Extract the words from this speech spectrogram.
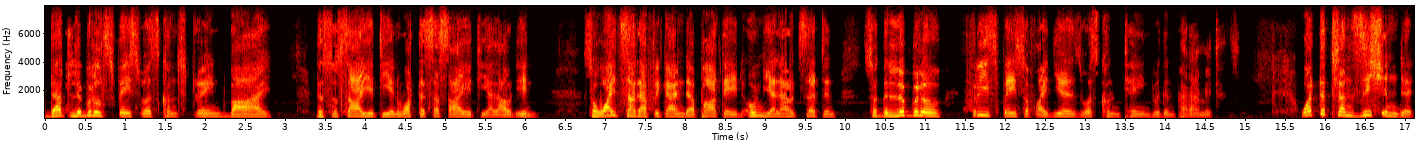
that liberal space was constrained by the society and what the society allowed in. So white South Africa and apartheid only allowed certain, so the liberal free space of ideas was contained within parameters. What the transition did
